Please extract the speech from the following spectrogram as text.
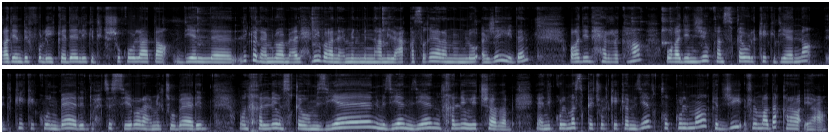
غادي نضيفو ليه كذلك ديك الشوكولاتة ديال اللي كنعملوها مع الحليب. غنعمل منها ملعقة صغيرة مملوءة جيدا. وغادي نحركها وغادي نجيو كنسقيو الكيك ديالنا. الكيك يكون بارد وحتى السيرو راه عملته بارد. ونخليو نسقيوه مزيان مزيان مزيان. ونخليوه يتشرب. يعني كل ما سقيتو الكيكة مزيان كل ما كتجي في المذاق رائعة.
